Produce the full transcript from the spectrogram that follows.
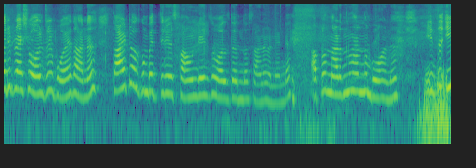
ഒരു പ്രാവശ്യം ഓൾറെഡി പോയതാണ്. താഴോട്ട് നോക്കുമ്പോൾ ഇത്തിരി ഫൗണ്ടൈൻസ് പോലത്തെ എന്തോ സാധനം കണ്ടിട്ടുണ്ട്. അപ്പം നടന്ന് നടന്ന് പോവാണ്. ഇത് ഈ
